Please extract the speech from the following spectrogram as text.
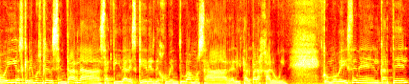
Hoy os queremos presentar las actividades que desde Juventud vamos a realizar para Halloween. Como veis en el cartel,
